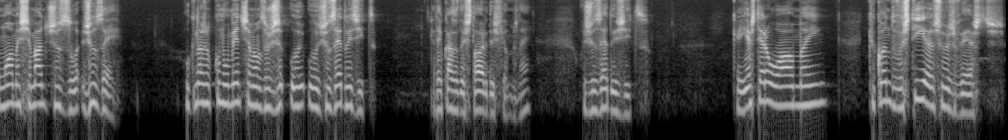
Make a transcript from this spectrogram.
um homem chamado José, o que nós comumente chamamos o José do Egito, até por causa da história dos filmes, não é? O José do Egito. Este era o homem que, quando vestia as suas vestes,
